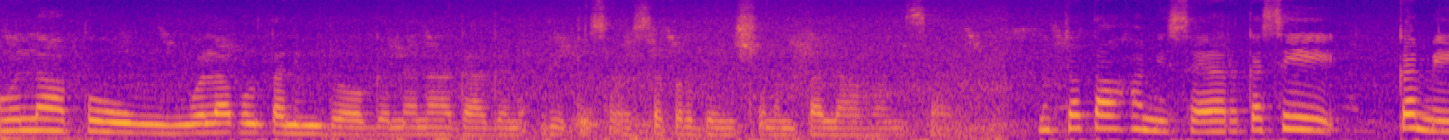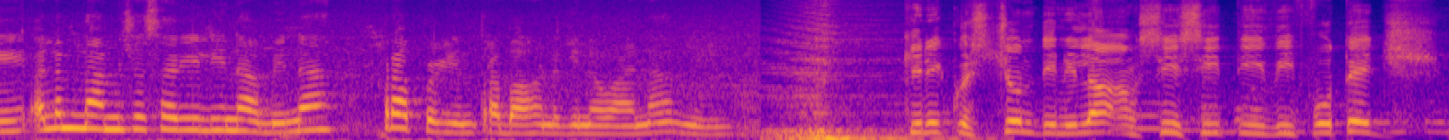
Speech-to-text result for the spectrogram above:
Wala pong, wala pong tanim droga na nagaganap dito sa, sa probinsya ng Palawan, sir. Nagtataka kami, sir, kasi kami, alam namin sa sarili namin na proper yung trabaho na ginawa namin. Kinikwestiyon din nila ang CCTV footage.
